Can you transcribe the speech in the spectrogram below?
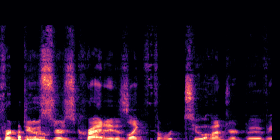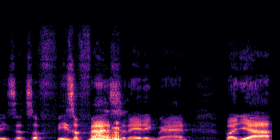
producer's credit is like th- 200 movies. It's a he's a fascinating man. But yeah,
